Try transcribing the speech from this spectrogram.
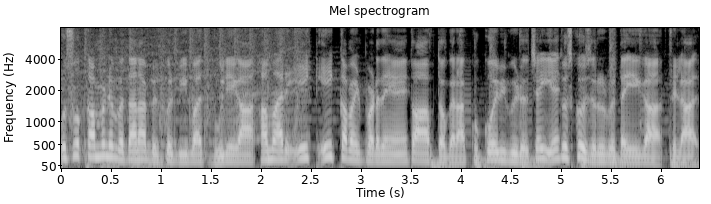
उसको कमेंट में बताना बिल्कुल भी मत भूलिएगा। हमारे एक एक कमेंट पढ़ रहे हैं तो आप तो अगर आपको कोई भी वीडियो चाहिए तो उसको ज़रूर बताइएगा। फ़िलहाल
